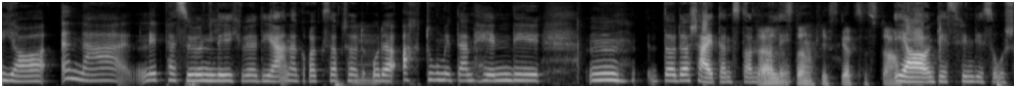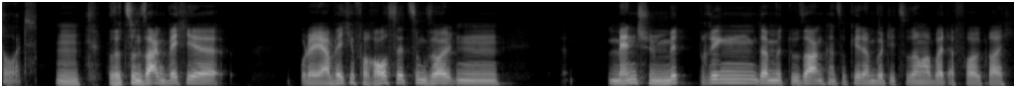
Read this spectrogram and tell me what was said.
ja, äh, na, nicht persönlich, wie Diana gerade gesagt hat, mhm. oder ach du mit deinem Handy, mh, hm, da, da scheitern es dann ja, alle. ist dann noch die Skepsis da. Ja, und das finde ich so schade. Mhm. Was würdest du denn sagen, welche, oder ja, welche Voraussetzungen sollten Menschen mitbringen, damit du sagen kannst, okay, dann wird die Zusammenarbeit erfolgreich?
